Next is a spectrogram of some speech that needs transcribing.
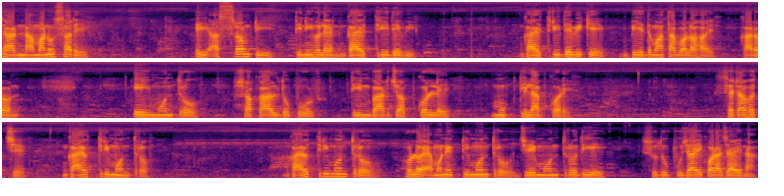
যার নামানুসারে এই আশ্রমটি তিনি হলেন গায়ত্রী দেবী। গায়ত্রী দেবীকে বেদমাতা বলা হয় কারণ এই মন্ত্র সকাল দুপুর তিনবার জপ করলে মুক্তি লাভ করে। সেটা হচ্ছে গায়ত্রী মন্ত্র। গায়ত্রী মন্ত্র হলো এমন একটি মন্ত্র যে মন্ত্র দিয়ে শুধু পূজাই করা যায় না,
